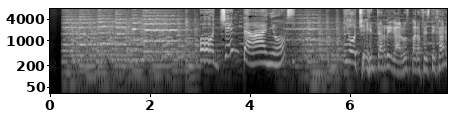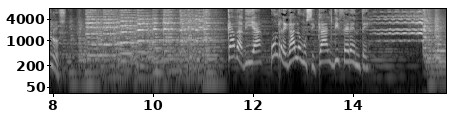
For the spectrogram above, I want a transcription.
¿80 años? Y 80 regalos para festejarlos. Cada día un regalo musical diferente. thank you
